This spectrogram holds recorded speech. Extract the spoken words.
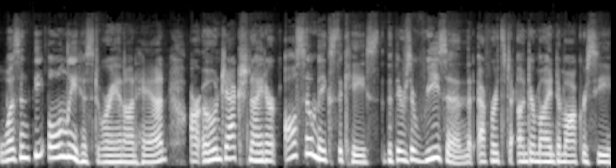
wasn't the only historian on hand. Our own Jack Schneider also makes the case that there's a reason that efforts to undermine democracy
